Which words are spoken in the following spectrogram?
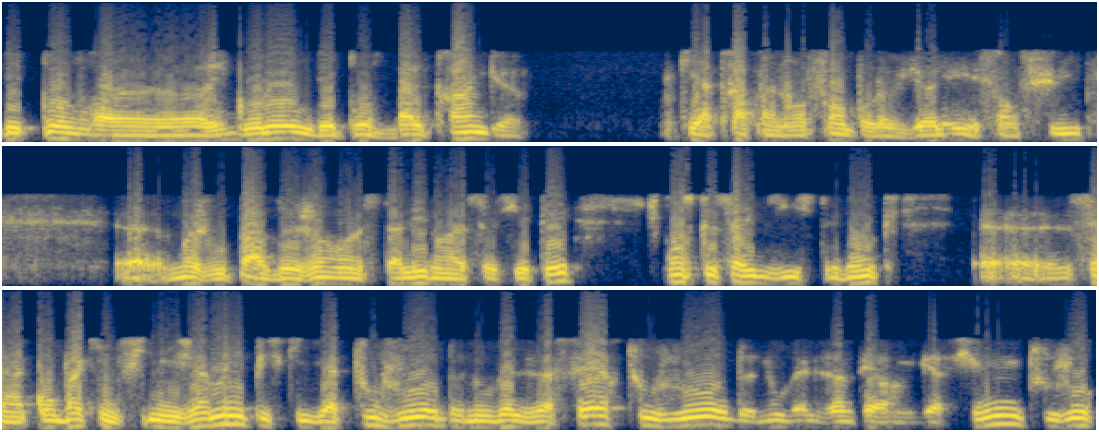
des pauvres euh, rigolos ou des pauvres baltringues qui attrapent un enfant pour le violer et s'enfuient. Euh, moi, je vous parle de gens installés dans la société. Je pense que ça existe. Et donc, c'est un combat qui ne finit jamais, puisqu'il y a toujours de nouvelles affaires, toujours de nouvelles interrogations, toujours...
